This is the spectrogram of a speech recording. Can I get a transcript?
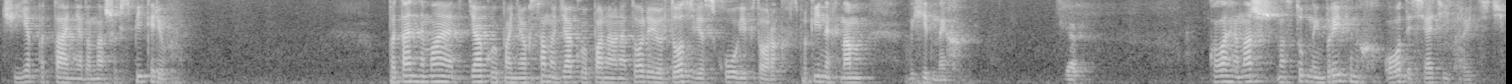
чи є питання до наших спікерів? Питань немає. Дякую, пані Оксано, дякую, пане Анатолію. До зв'язку вівторок. Спокійних нам вихідних. дякую. Колеги, наш наступний брифінг о 10.30.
